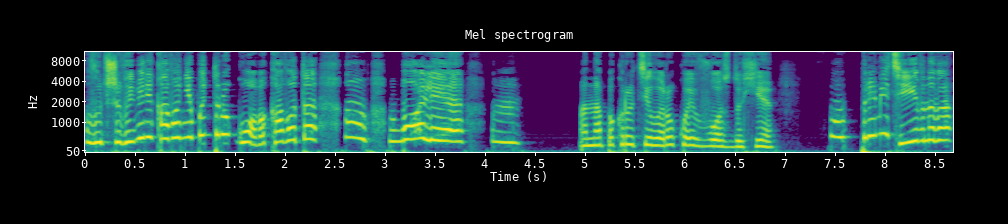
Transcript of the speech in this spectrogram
«Лучше выбери кого-нибудь другого, кого-то более...» Она покрутила рукой в воздухе. «Примитивного».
